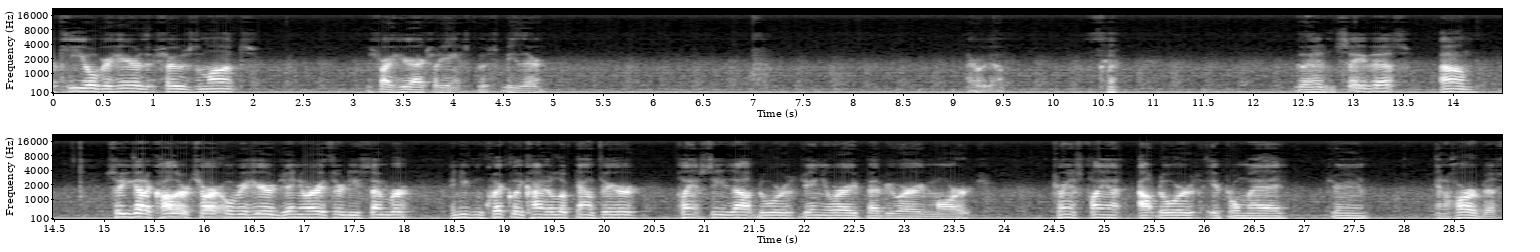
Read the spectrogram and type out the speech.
key over here that shows the months. This right here actually ain't supposed to be there. There we go. go ahead and save this. Um, so you got a color chart over here, January through December, and you can quickly kind of look down through here. Plant seeds outdoors, January, February, March transplant outdoors April, May, June, and harvest.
